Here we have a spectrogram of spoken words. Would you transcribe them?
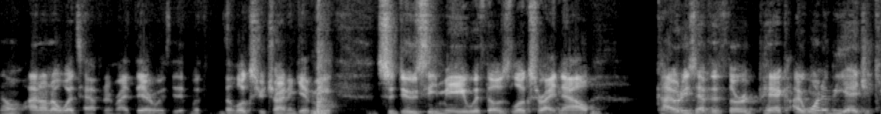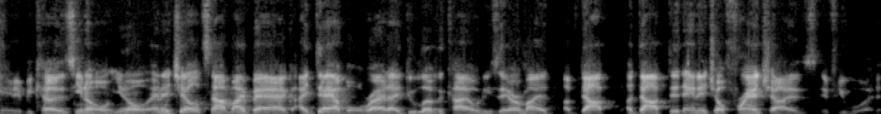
no, I don't know what's happening right there with it, with the looks you're trying to give me, seducing me with those looks right now. Coyotes have the third pick. I want to be educated because you know, you know, NHL. It's not my bag. I dabble, right? I do love the Coyotes. They are my adopt adopted NHL franchise, if you would.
